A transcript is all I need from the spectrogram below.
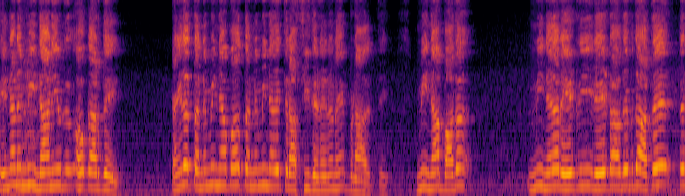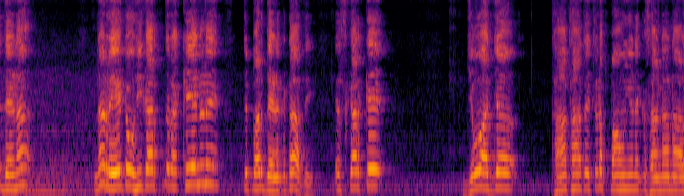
ਇਹਨਾਂ ਨੇ ਮਹੀਨਾ ਨਹੀਂ ਉਹ ਕਰਦੇ। ਕਹਿੰਦੇ 3 ਮਹੀਨਿਆਂ ਬਾਅਦ 3 ਮਹੀਨਿਆਂ ਦੇ 84 ਦਿਨ ਇਹਨਾਂ ਨੇ ਬਣਾ ਦਿੱਤੇ। ਮਹੀਨਾ ਬਾਅਦ ਮਹੀਨੇ ਦਾ ਰੇਟ ਨਹੀਂ ਰੇਟ ਆਪਦੇ ਵਧਾਤੇ ਤੇ ਦਿਨ ਨਾ ਰੇਟ ਉਹੀ ਕਰ ਰੱਖੇ ਇਹਨਾਂ ਨੇ। ਤੇ ਪਰ ਦਿਨ ਘਟਾਤੇ। ਇਸ ਕਰਕੇ ਜੋ ਅੱਜ ਥਾਂ ਥਾਂ ਤੇ ਝੜਪਾਂ ਹੋਈਆਂ ਨੇ ਕਿਸਾਨਾਂ ਨਾਲ,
